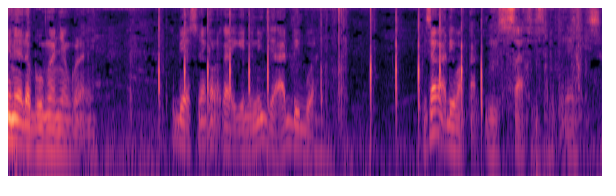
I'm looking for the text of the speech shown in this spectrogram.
Ini ada bunganya pula biasanya kalau kayak gini ini jadi buah bisa nggak dimakan? Bisa sih sebetulnya bisa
